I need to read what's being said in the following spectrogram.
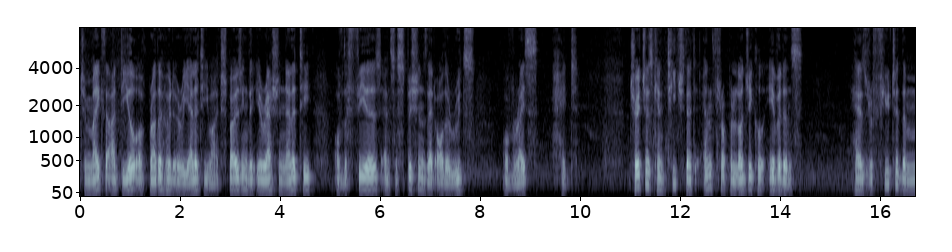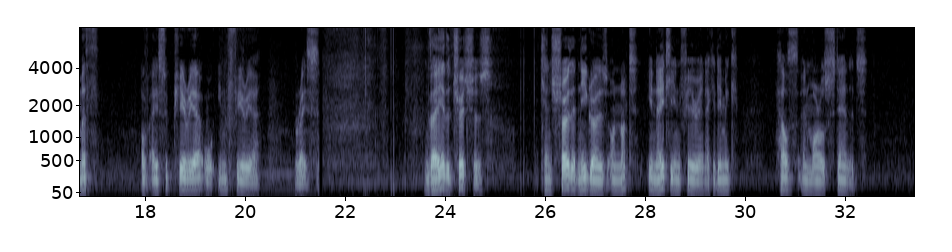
to make the ideal of brotherhood a reality by exposing the irrationality of the fears and suspicions that are the roots of race hate. Churches can teach that anthropological evidence has refuted the myth of a superior or inferior race. They, the churches, can show that Negroes are not innately inferior in academic, health, and moral standards,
